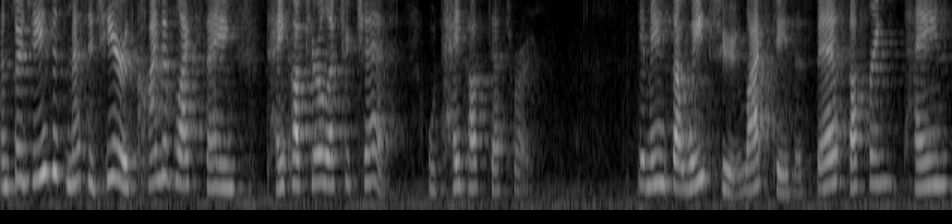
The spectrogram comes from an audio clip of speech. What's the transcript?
And so Jesus' message here is kind of like saying, take up your electric chair or take up death row. It means that we too, like Jesus, bear suffering, pain,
